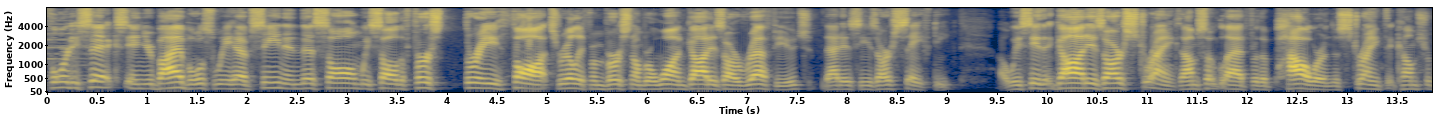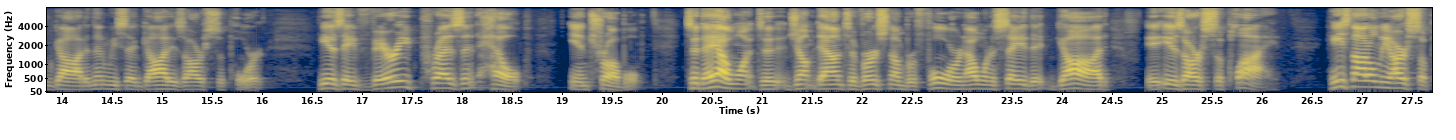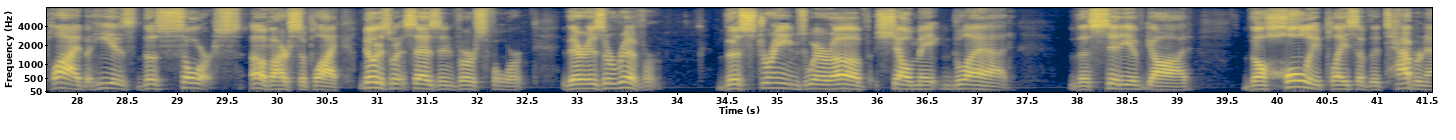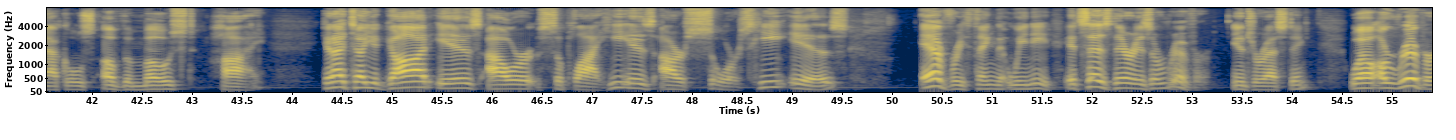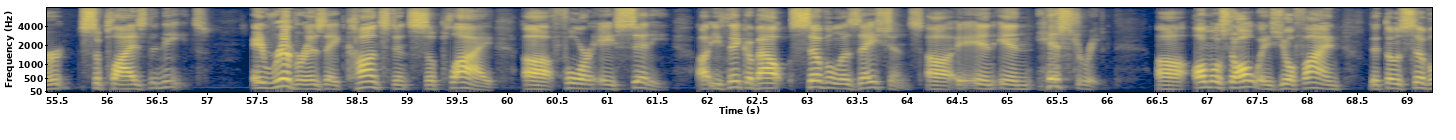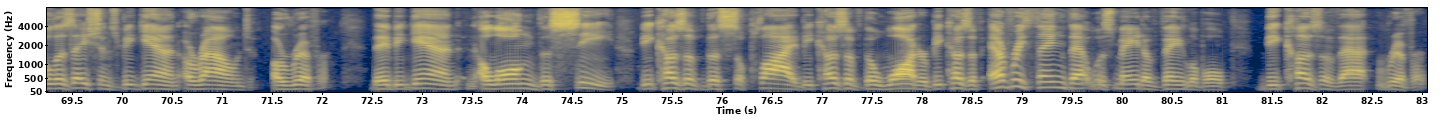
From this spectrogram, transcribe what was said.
46 in your Bibles. We have seen in this psalm, we saw the first three thoughts really from verse number one God is our refuge, that is, He's our safety. Uh, we see that God is our strength. I'm so glad for the power and the strength that comes from God. And then we said God is our support. He is a very present help in trouble. Today I want to jump down to verse number four, and I want to say that God is our supply. He's not only our supply, but He is the source of our supply. Notice what it says in verse 4 There is a river, the streams whereof shall make glad the city of God, the holy place of the tabernacles of the Most High. Can I tell you, God is our supply. He is our source. He is everything that we need. It says there is a river. Interesting. Well, a river supplies the needs. A river is a constant supply uh, for a city. Uh, you think about civilizations uh, in, in history, uh, almost always you'll find that those civilizations began around a river. They began along the sea because of the supply, because of the water, because of everything that was made available because of that river.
